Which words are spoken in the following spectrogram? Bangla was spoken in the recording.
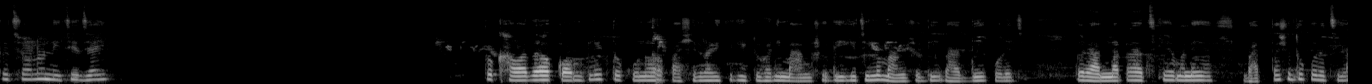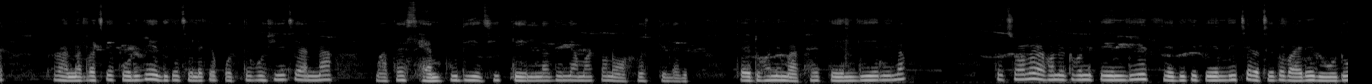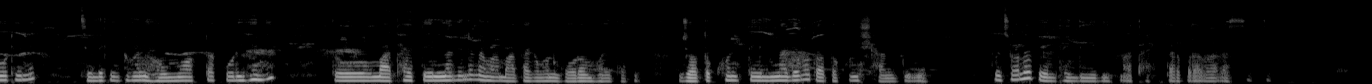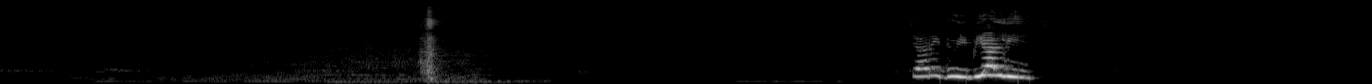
তো চলো নিচে যাই। তো খাওয়া দাওয়া কমপ্লিট, তো কোনো পাশের বাড়ি থেকে একটুখানি মাংস দিয়ে গেছিল, মাংস দিয়ে ভাত দিয়ে করেছি। তো রান্নাটা আজকে মানে ভাতটা শুধু করেছিলাম। তো রান্নাটা আজকে করিনি, এদিকে ছেলেকে পড়তে বসিয়েছি আর না মাথায় শ্যাম্পু দিয়েছি, তেল না দিলে আমার কোনো অস্বস্তি লাগে। তো একটুখানি মাথায় তেল দিয়ে নিলাম। তো চলো এখন একটুখানি তেল দিয়ে, সেদিকে তেল দিচ্ছে আর তো বাইরে রোদও ওঠেনি। ছেলেকে একটুখানি হোমওয়ার্কটা করিয়ে নিই। তো মাথায় তেল না দিলে না আমার মাথা কেমন গরম হয়ে থাকে। যতক্ষণ তেল না দেবো ততক্ষণ শান্তি নেই। তো চলো তেল ঠেল দিয়ে দিই মাথায়, তারপর আবার আসছি। চারি দুই বিয়াল্লিশ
